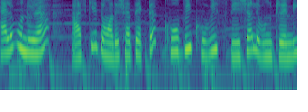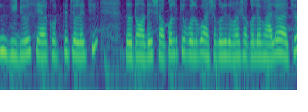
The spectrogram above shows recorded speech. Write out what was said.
হ্যালো বন্ধুরা, আজকে তোমাদের সাথে একটা খুবই খুবই স্পেশাল এবং ট্রেন্ডিং ভিডিও শেয়ার করতে চলেছি। তো তোমাদের সকলকে বলব, আশা করি তোমরা সকলে ভালো আছো।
